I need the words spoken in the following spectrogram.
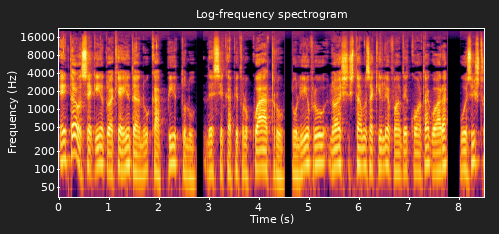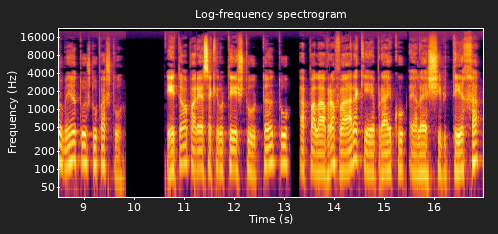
Então, seguindo aqui ainda no capítulo, nesse capítulo 4 do livro, nós estamos aqui levando em conta agora os instrumentos do pastor. Então aparece aqui no texto tanto a palavra vara, que em hebraico ela é shivterra,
